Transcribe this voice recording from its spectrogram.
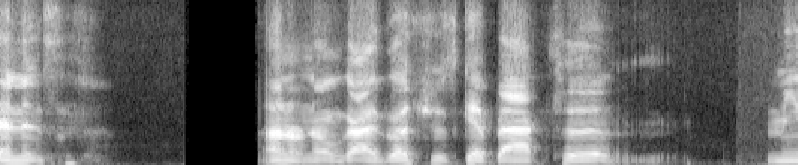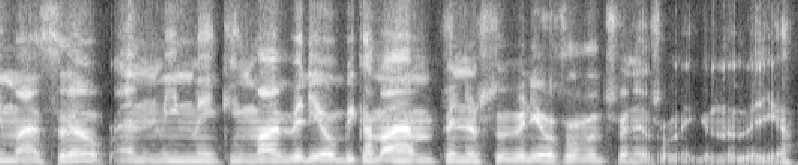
And it's I don't know guys, let's just get back to me myself and me making my video because I haven't finished the video, so let's finish making the video.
